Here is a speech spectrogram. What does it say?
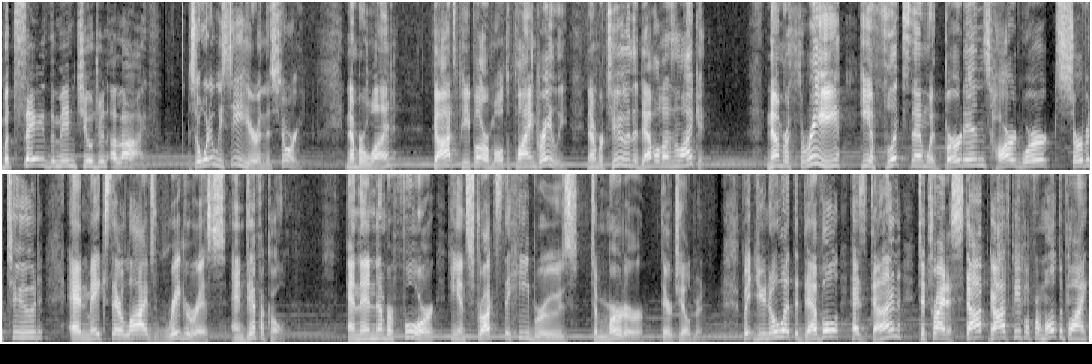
but saved the men children alive. So, what do we see here in this story? Number one, God's people are multiplying greatly. Number two, the devil doesn't like it. Number three, he afflicts them with burdens, hard work, servitude, and makes their lives rigorous and difficult. And then number four, he instructs the Hebrews to murder their children. But you know what the devil has done to try to stop God's people from multiplying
